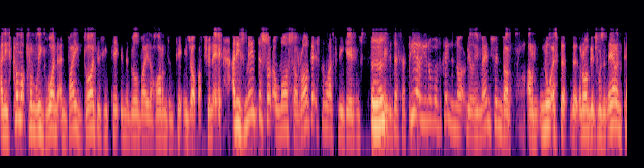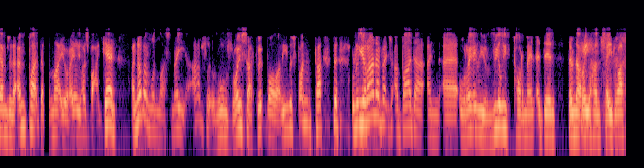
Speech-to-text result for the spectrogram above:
And he's come up from League One, and by God, has he taken the bull by the horns and taken his opportunity. And he's made the sort of loss of Rogic the last three games Mhm. kind of disappear. You know, we've kind of not really mentioned or, or noticed that, that Rogic wasn't there in terms of the impact that Matty O'Riley has. But again, another one last night, absolute Rolls Royce of footballer. He was fantastic. Juranovic, Abada, and uh, O'Riley really tormented in down that right hand side last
